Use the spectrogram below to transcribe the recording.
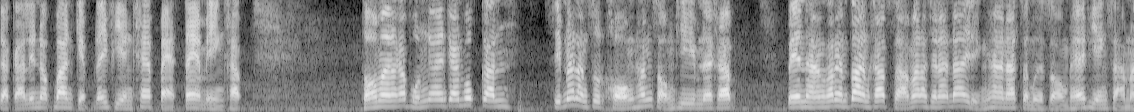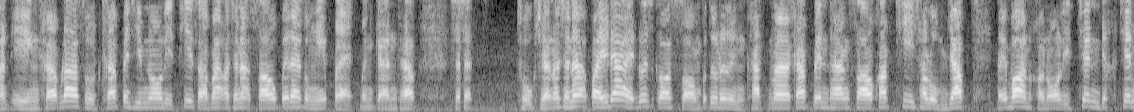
จากการเล่นนอกบ้านเก็บได้เพียงแค่ 8 แต้มเองครับ ต่อมานะครับ ผลงานการพบกัน 10 นัดหลังสุดของทั้ง 2 ทีมนะครับ เป็นทางซาแ a มตันครับ สามารถเอาชนะได้ถึง 5 นัดเสมอ 2 แพ้เพียง 3 นัดเองครับ ล่าสุดครับ เป็นทีมนอริทที่สามารถเอาชนะเซาไปได้ตรงนี้แปลกเหมือนกันครับ ถูกเฉือนเอาชนะไปได้ด้วยสกอร์2ประตูต่อหนึ่งขัดมาครับ เป็นทางเซาครับที่ถล่มยับในบ้านของนอริทเช่นเช่น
